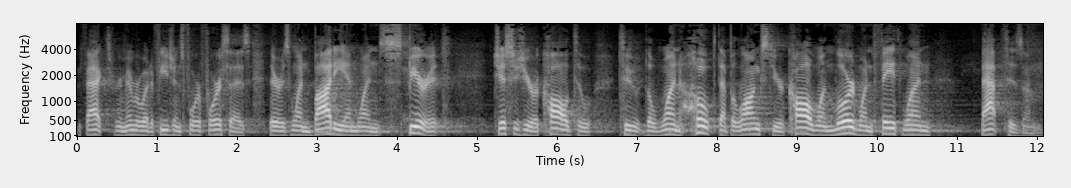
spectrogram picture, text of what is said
In fact, remember what Ephesians 4 4 says there is one body and one spirit, just as you are called to, to the one hope that belongs to your call, one Lord, one faith, one baptism.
